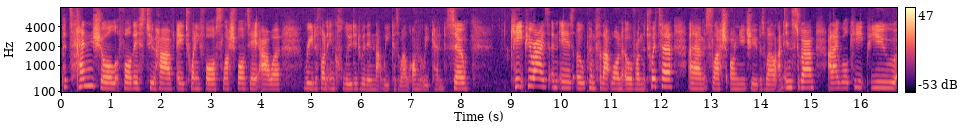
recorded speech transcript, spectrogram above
potential for this to have a 24 slash 48 hour readathon included within that week as well on the weekend. So keep your eyes and ears open for that one over on the Twitter um, slash on YouTube as well and Instagram and I will keep you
